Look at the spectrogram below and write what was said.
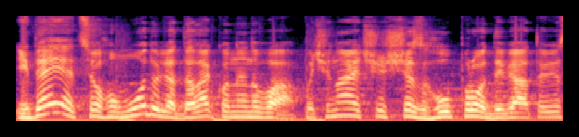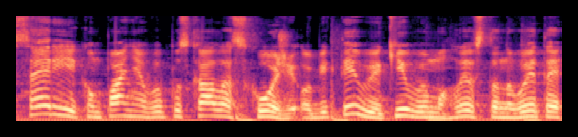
Ідея цього модуля далеко не нова. Починаючи ще з GoPro 9 серії, компанія випускала схожі об'єктиви, які ви могли встановити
